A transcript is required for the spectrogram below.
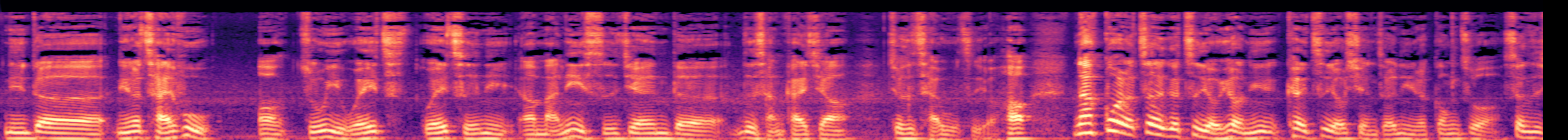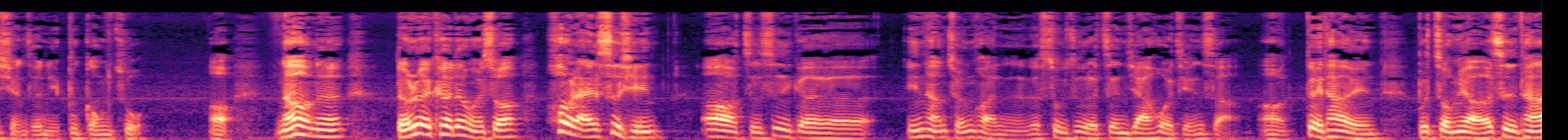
你的、你的财富哦，足以维持维持你呃满意时间的日常开销，就是财务自由。好，那过了这个自由以后，你可以自由选择你的工作，甚至选择你不工作哦。然后呢，德瑞克认为说，后来的事情哦，只是一个。银行存款的数字的增加或减少，哦，对他而言不重要，而是他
